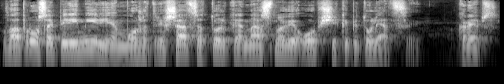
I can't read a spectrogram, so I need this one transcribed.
Вопрос о перемирии может решаться только на основе общей капитуляции. Крепс.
